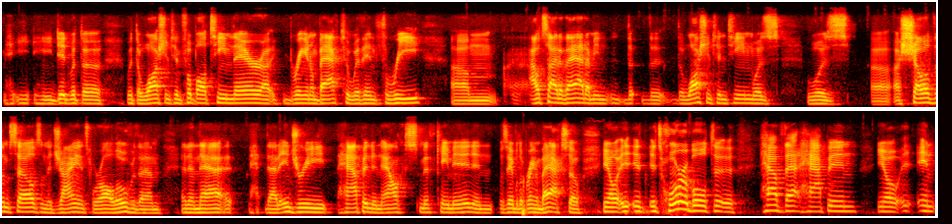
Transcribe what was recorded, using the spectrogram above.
he, he did with the with the Washington football team there, uh, bringing them back to within three. Um, outside of that, I mean, the, the the Washington team was was uh, a shell of themselves, and the Giants were all over them. And then that that injury happened, and Alex Smith came in and was able to bring him back. So you know, it, it, it's horrible to have that happen. You know, and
